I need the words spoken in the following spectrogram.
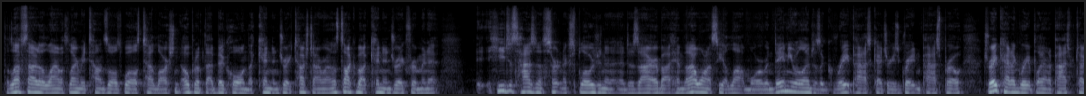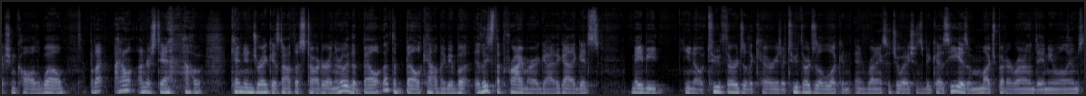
The left side of the line with Laremy Tunsil as well as Ted Larsen opened up that big hole in the Kenyon Drake touchdown run. Let's talk about Kenyon Drake for a minute he just has a certain explosion and a desire about him that I want to see a lot more of. And Damien Williams is a great pass catcher. He's great in pass pro. Drake had a great play on a pass protection call as well. But I, I don't understand how Kenyon Drake is not the starter and really the bell, not the bell cow maybe, but at least the primary guy, the guy that gets maybe you know two thirds of the carries or two thirds of the look in, in, running situations because he is a much better runner than Damien Williams.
